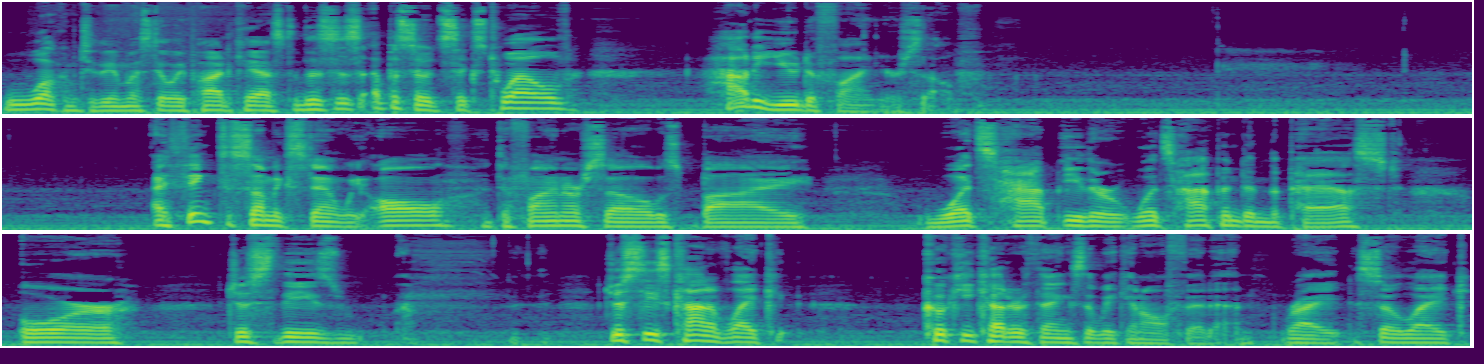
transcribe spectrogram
Welcome to the MS Daily Podcast. This is episode 612. How do you define yourself? I think to some extent we all define ourselves by what's hap- either what's happened in the past or just these just these kind of like cookie cutter things that we can all fit in, right? So like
